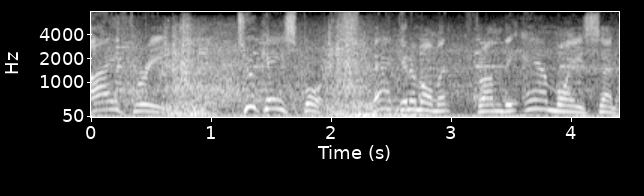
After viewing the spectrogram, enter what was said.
by three. 2K Sports back in a moment from the Amway Center.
